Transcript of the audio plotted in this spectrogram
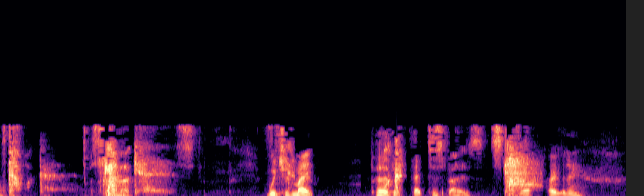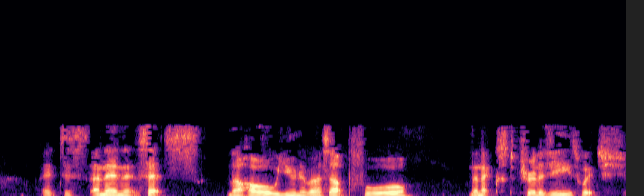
Skywalker. Skywalkers, which would make perfect sense, I suppose. Totally. It just and then it sets the whole universe up for the next trilogies. Which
